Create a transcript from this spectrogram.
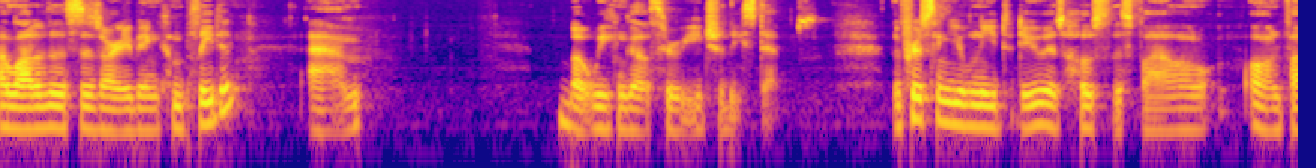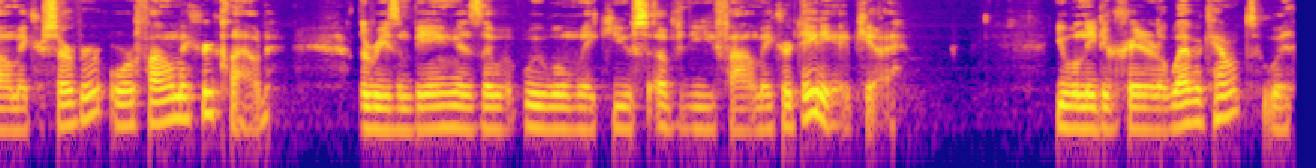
A lot of this has already been completed, um, but we can go through each of these steps. The first thing you'll need to do is host this file on FileMaker Server or FileMaker Cloud the reason being is that we will make use of the FileMaker Data API. You will need to create a web account with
